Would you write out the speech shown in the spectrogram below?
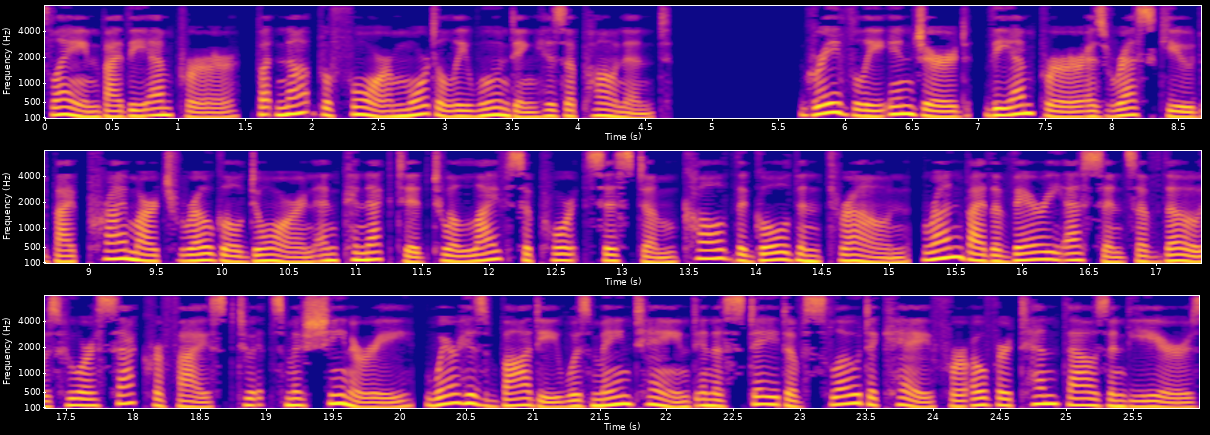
slain by the Emperor, but not before mortally wounding his opponent. Gravely injured, the Emperor is rescued by Primarch Rogal Dorn and connected to a life support system called the Golden Throne, run by the very essence of those who are sacrificed to its machinery, where his body was maintained in a state of slow decay for over 10,000 years.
